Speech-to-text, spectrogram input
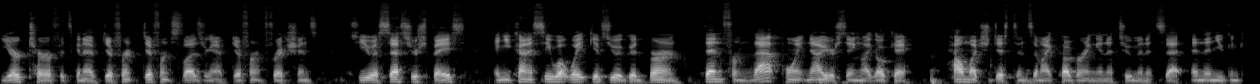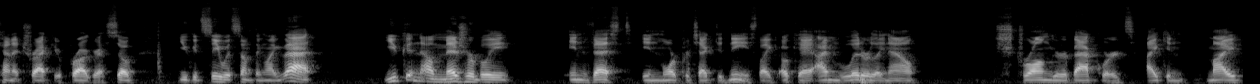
your turf. It's going to have different different sleds You're going to have different frictions. So you assess your space and you kind of see what weight gives you a good burn then from that point now you're seeing like okay how much distance am i covering in a two minute set? And then you can kind of track your progress. So you could see with something like that you can now measurably invest in more protected knees. Like okay i'm literally now stronger backwards. I can my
